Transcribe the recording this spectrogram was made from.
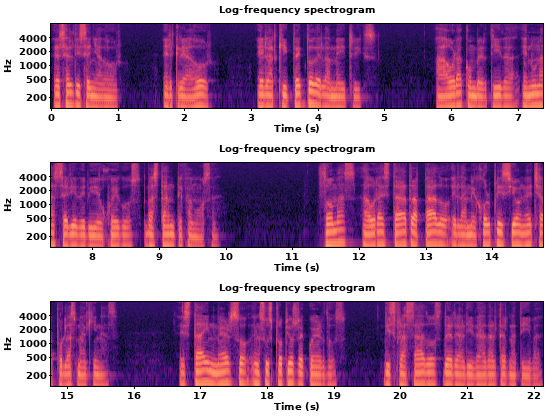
es el diseñador, el creador, el arquitecto de la Matrix, ahora convertida en una serie de videojuegos bastante famosa. Thomas ahora está atrapado en la mejor prisión hecha por las máquinas está inmerso en sus propios recuerdos, disfrazados de realidad alternativa,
